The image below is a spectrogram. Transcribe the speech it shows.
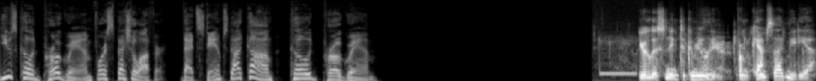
Use code PROGRAM for a special offer. That's stamps.com code PROGRAM. You're listening to Chameleon from Campside Media.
